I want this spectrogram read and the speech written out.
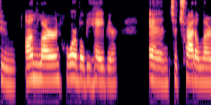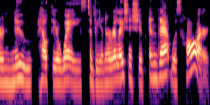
to unlearn horrible behavior and to try to learn new, healthier ways to be in a relationship. And that was hard.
